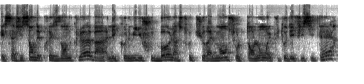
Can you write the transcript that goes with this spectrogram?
Et s'agissant des présidents de club, hein, l'économie du football, hein, structurellement, sur le temps long, est plutôt déficitaire.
